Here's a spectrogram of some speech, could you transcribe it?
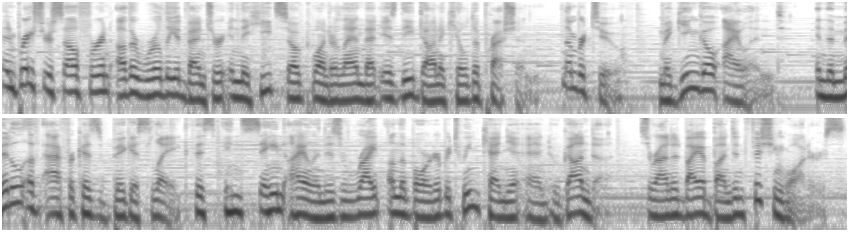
and brace yourself for an otherworldly adventure in the heat-soaked wonderland that is the Danakil Depression. Number 2. Migingo Island in the middle of Africa's biggest lake, this insane island is right on the border between Kenya and Uganda, surrounded by abundant fishing waters.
